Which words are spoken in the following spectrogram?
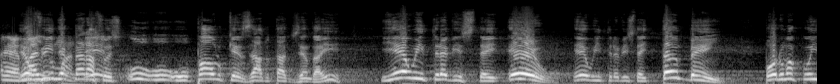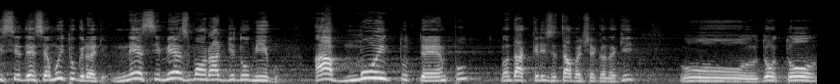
É, eu vi declarações. O, o, o Paulo Quezado está dizendo aí, e eu entrevistei, eu, eu entrevistei também, por uma coincidência muito grande, nesse mesmo horário de domingo, há muito tempo, quando a crise estava chegando aqui, o doutor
